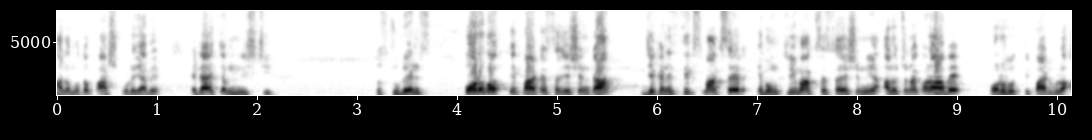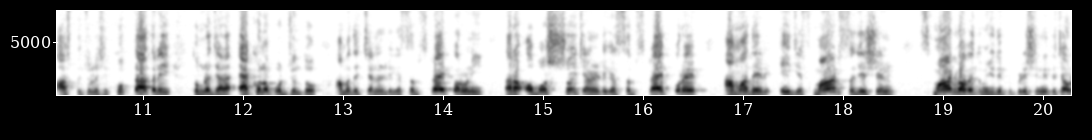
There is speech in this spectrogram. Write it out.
ভালো মতো পাশ করে যাবে। এটা একদম নিশ্চিত। তো স্টুডেন্টস পরবর্তী পার্টের সাজেশনটা যেখানে সিক্স মার্কসের এবং থ্রি মার্কসের সাজেশন নিয়ে আলোচনা করা হবে। পরবর্তী পার্টগুলো আসতে চলেছে। খুব তাড়াতাড়ি তোমরা যারা এখনও পর্যন্ত আমাদের চ্যানেলটিকে সাবস্ক্রাইব করনি, তারা অবশ্যই চ্যানেলটিকে সাবস্ক্রাইব করে আমাদের এই যে স্মার্ট সাজেশন স্মার্টভাবে তুমি যদি প্রিপারেশন নিতে চাও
